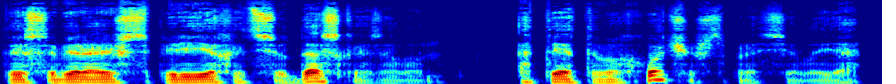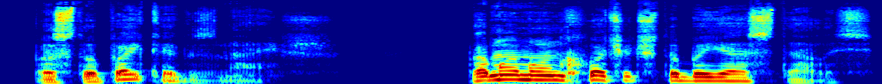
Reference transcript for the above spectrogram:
ты собираешься переехать сюда», — сказал он. «А ты этого хочешь?» — спросила я. «Поступай, как знаешь». «По-моему, он хочет, чтобы я осталась».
